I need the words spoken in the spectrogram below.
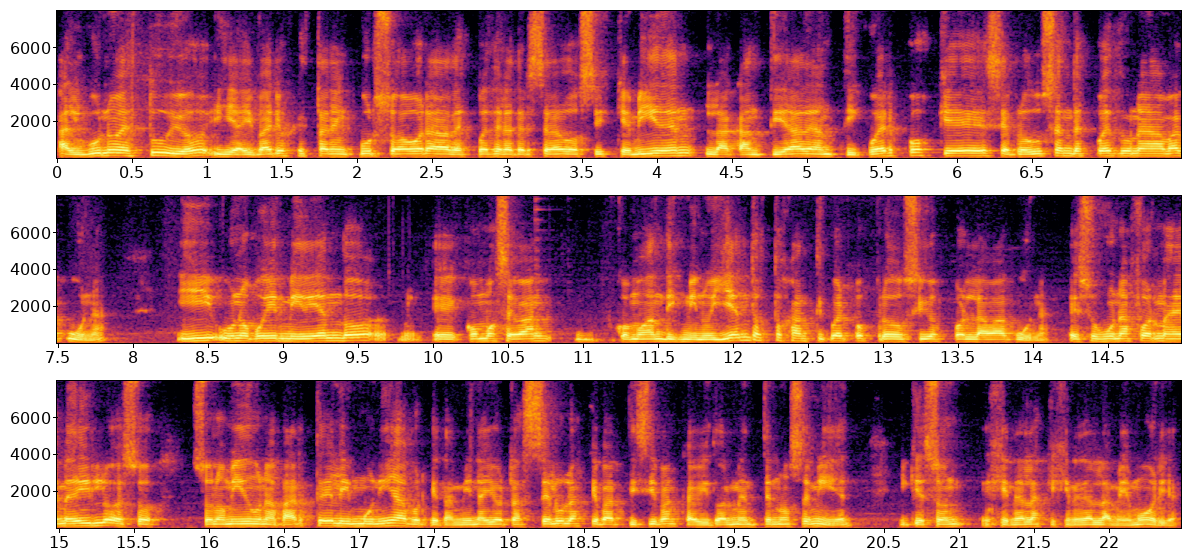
algunos estudios, y hay varios que están en curso ahora después de la tercera dosis, que miden la cantidad de anticuerpos que se producen después de una vacuna y uno puede ir midiendo eh, cómo se van, cómo van disminuyendo estos anticuerpos producidos por la vacuna. Eso es una forma de medirlo, eso solo mide una parte de la inmunidad porque también hay otras células que participan que habitualmente no se miden y que son en general las que generan la memoria.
